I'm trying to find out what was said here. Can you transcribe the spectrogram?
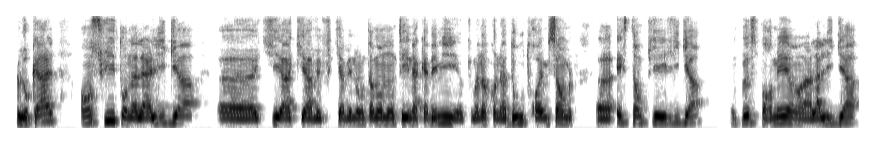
local. Ensuite, on a la Liga euh, qui, a, qui, avait, qui avait notamment monté une académie, maintenant qu'on a deux ou trois, il me semble, euh, Liga. On peut se former à la Liga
